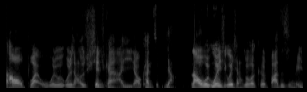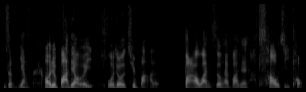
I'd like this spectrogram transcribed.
然后不然我就我就想说先去看牙医，然后看怎么样。然后我我也我也想说可能拔智齿没怎么样，然后就拔掉而已，我就去拔了。拔完之后才发现超级痛，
